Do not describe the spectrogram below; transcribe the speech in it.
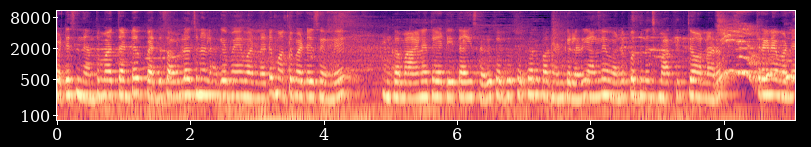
పట్టేసింది. ఎంత మొత్తం అంటే పెద్ద సౌండ్లు వచ్చినా లాగే మేము అన్నట్టు మొత్తం పట్టేసింది. ఇంకా మా ఆయన అయితే టీ తాగేశారు చదువు చెప్పారు పక్కనకి వెళ్ళారు. వెళ్ళలేవండి పొద్దు నుంచి మాకు తిప్పుతూ ఉన్నారు. తిరగనివ్వండి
